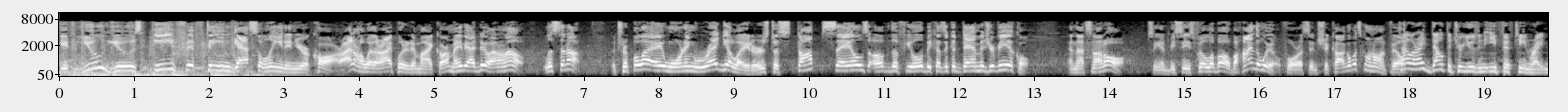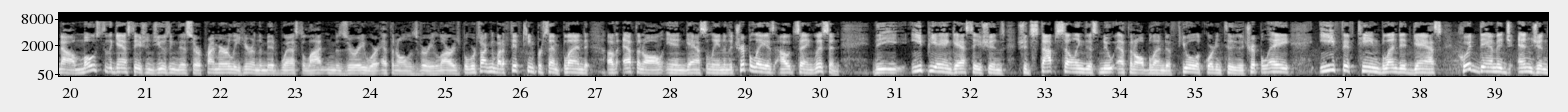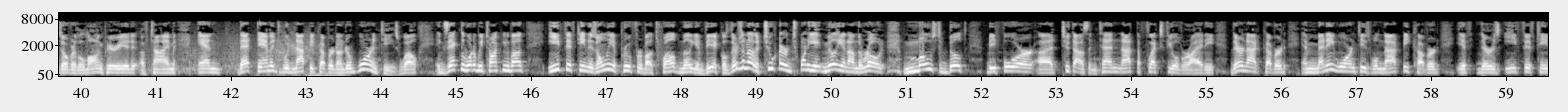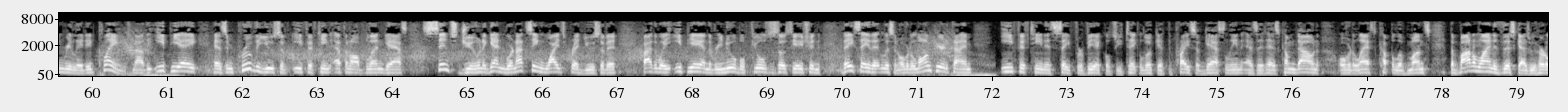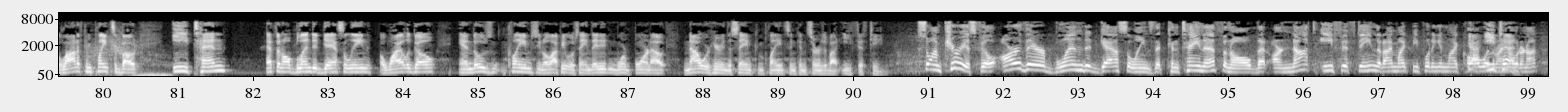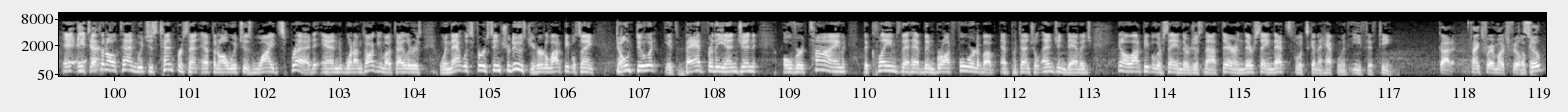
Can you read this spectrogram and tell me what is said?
If you use E15 gasoline in your car, I don't know whether I put it in my car, maybe I do, I don't know. Listen up. The AAA warning regulators to stop sales of the fuel because it could damage your vehicle. And that's not all. CNBC's Phil LeBeau behind the wheel for us in Chicago. What's going on, Phil? Tyler, I doubt that you're using E15 right now. Most of the gas stations using this are primarily here in the Midwest, a lot in Missouri where ethanol is very large. But we're talking about a 15% blend of ethanol in gasoline. And the AAA is out saying, listen, the EPA and gas stations should stop selling this new ethanol blend of fuel. According to the AAA, E15 blended gas could damage engines over the long period of time, and that damage would not be covered under warranties. Well, exactly what are we talking about? E15 is only approved for about 12 million vehicles. There's another 228 million on the road, most built before uh, 2010, not the flex fuel variety. They're not covered, and many warranties will not be covered if there's E15 related claims. Now, the EPA has improved the use of E15 ethanol blend gas since June. Again, we're not seeing widespread use of it. By the way, EPA and the Renewable Fuels Association, they say that, listen, over the long period of time, E15 is safe for vehicles. You take a look at the price of gasoline as it has come down over the last couple of months. The bottom line is this, guys. We heard a lot of complaints about E10 ethanol blended gasoline a while ago, and those claims, you know, a lot of people are saying they didn't weren't borne out. Now we're hearing the same complaints and concerns about E15. So I'm curious, Phil, are there blended gasolines that contain ethanol that are not E15 that I might be putting in my car, yeah, whether E10. I know it or not? E- E10. Ethanol 10, which is 10% ethanol, which is widespread. And what I'm talking about, Tyler, is when that was first introduced, you heard a lot of people saying, don't do it, it's bad for the engine. Over time, the claims that have been brought forward about uh, potential engine damage, you know, a lot of people are saying they're just not there, and they're saying that's what's going to happen with E15. Got it. Thanks very much, Phil. Okay. Sue?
